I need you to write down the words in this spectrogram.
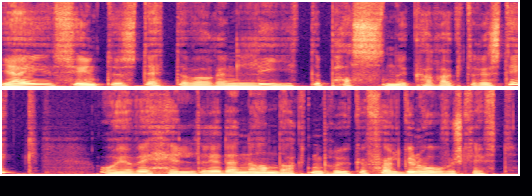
Jeg syntes dette var en lite passende karakteristikk, og jeg vil heller i denne andakten bruke følgende overskrift.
